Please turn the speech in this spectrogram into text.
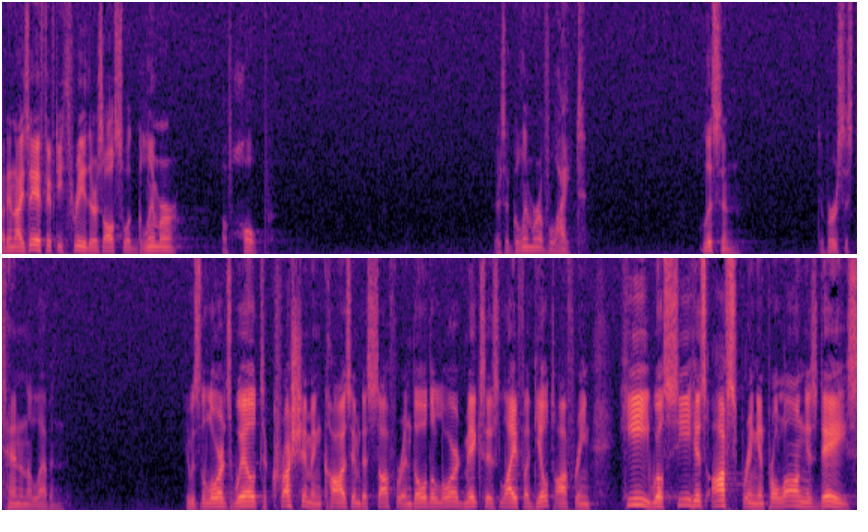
But in Isaiah 53, there's also a glimmer of hope. There's a glimmer of light. Listen to verses 10 and 11. It was the Lord's will to crush him and cause him to suffer, and though the Lord makes his life a guilt offering, he will see his offspring and prolong his days.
